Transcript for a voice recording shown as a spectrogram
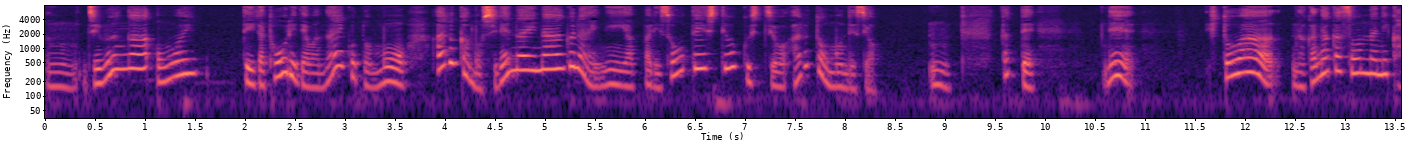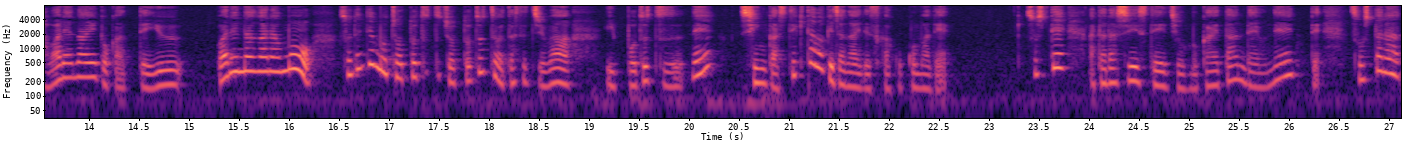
うん、自分が思っていた通りではないこともあるかもしれないなぐらいにやっぱり想定しておく必要あると思うんですよ。うん、だってね人はなかなかそんなに変われないとかって言われながらもそれでもちょっとずつちょっとずつ私たちは一歩ずつね進化してきたわけじゃないですかここまで。そして新しいステージを迎えたんだよねってそしたら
